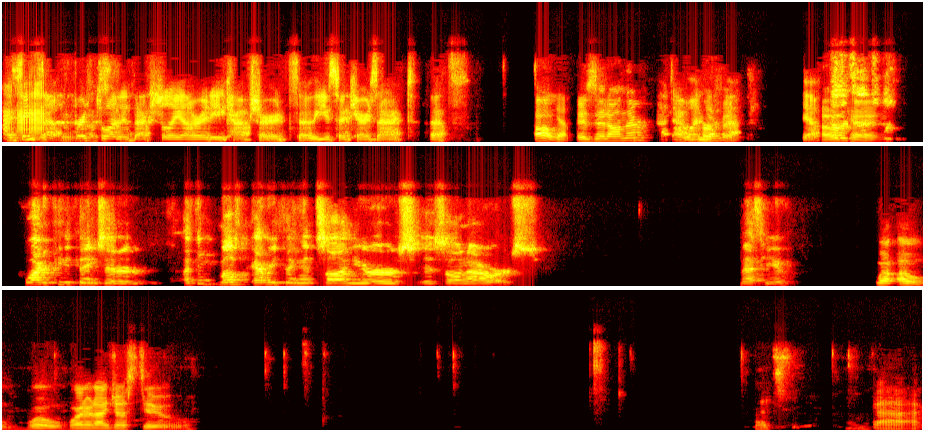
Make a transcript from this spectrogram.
I think that first one is actually already captured. So you said CARES Act. That's Oh, Yep. is it on there? that Oh, one. Yep. Perfect. Yeah. Yeah, there's Okay, actually quite a few things that are, I think most everything that's on yours is on ours. Matthew, well, oh, whoa, what did I just do? Let's back.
